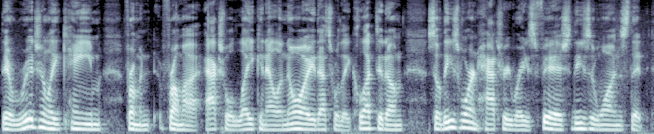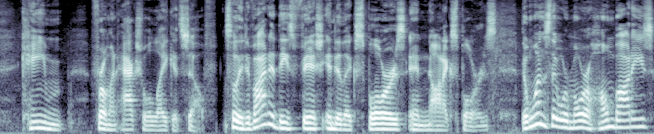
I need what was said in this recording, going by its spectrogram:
they originally came from an, from an actual lake in Illinois. That's where they collected them. So these weren't hatchery raised fish. These are ones that came from an actual lake itself. So they divided these fish into the explorers and non explorers. The ones that were more homebodies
